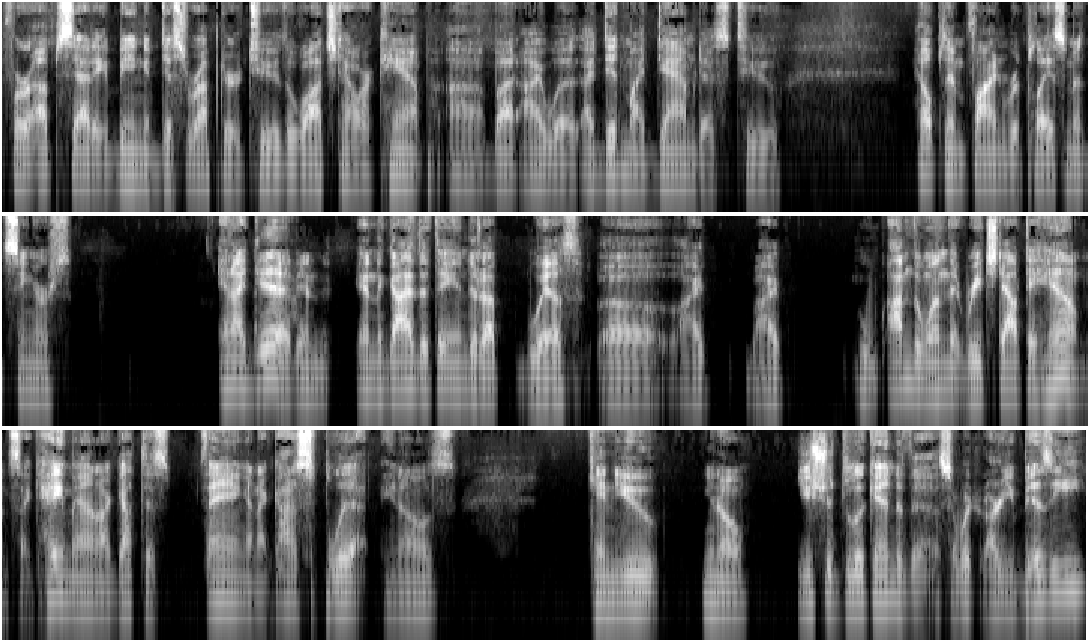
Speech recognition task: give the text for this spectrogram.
for upsetting, being a disruptor to the Watchtower camp, uh, but I was I did my damnedest to help them find replacement singers, and I did. And and the guy that they ended up with, uh, I I I'm the one that reached out to him. It's like, hey man, I got this thing and I got to split. You know, can you, you know, you should look into this. Or what, are you busy?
